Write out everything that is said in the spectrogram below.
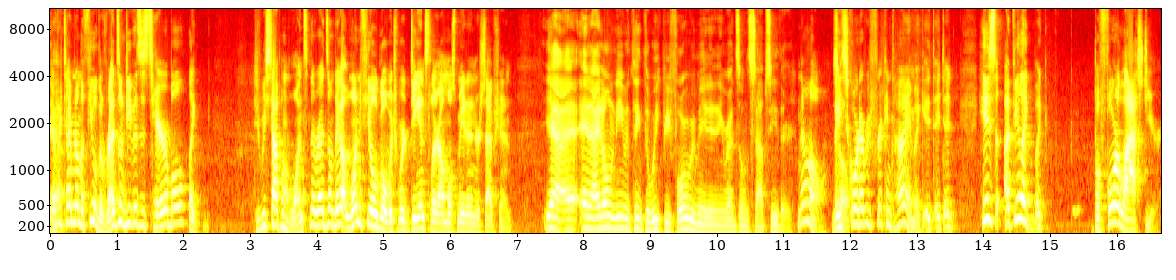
Every time down the field, the red zone defense is terrible. Like, did we stop them once in the red zone? They got one field goal, which where Dantzler almost made an interception. yeah, and I don't even think the week before we made any red zone stops either. No, they So- scored every freaking time. Like it, it, it, his. I feel like like before last year,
